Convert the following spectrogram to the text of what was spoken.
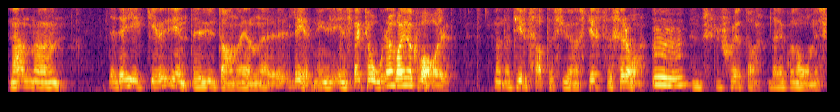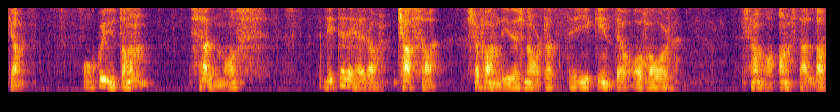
Men eh, det gick ju inte utan en eh, ledning. Inspektoren var ju kvar. Men det tillsattes ju en stiftelse då. Mm. Vem skulle sköta det ekonomiska? Och utan Selmas litterära kassa så fann de ju snart att det gick inte att ha samma anställda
